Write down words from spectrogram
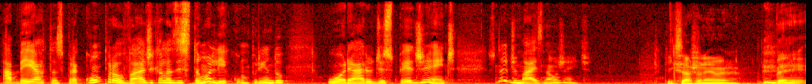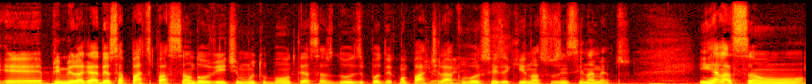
abertas para comprovar de que elas estão ali cumprindo o horário de expediente. Isso não é demais, não, gente? O que, que, você acha, Nemer? Bem, é, primeiro agradeço a participação do ouvinte, muito bom ter essas dúvidas e poder compartilhar com vocês aqui nossos ensinamentos. Em relação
